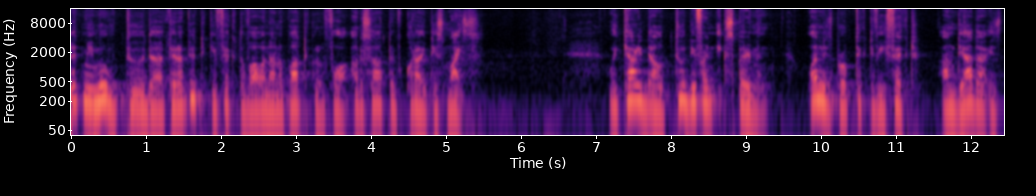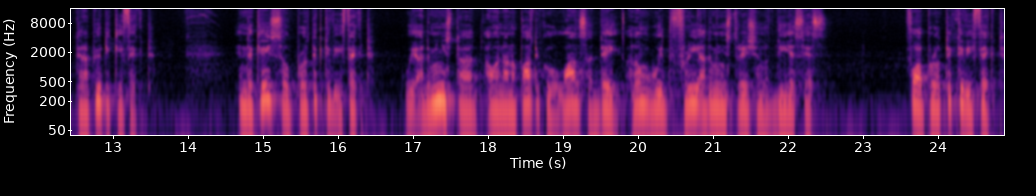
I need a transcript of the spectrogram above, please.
Let me move to the therapeutic effect of our nanoparticle for ulcerative colitis mice. We carried out two different experiments one is protective effect and the other is therapeutic effect. In the case of protective effect, we administered our nanoparticle once a day along with free administration of DSS. For protective effect,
